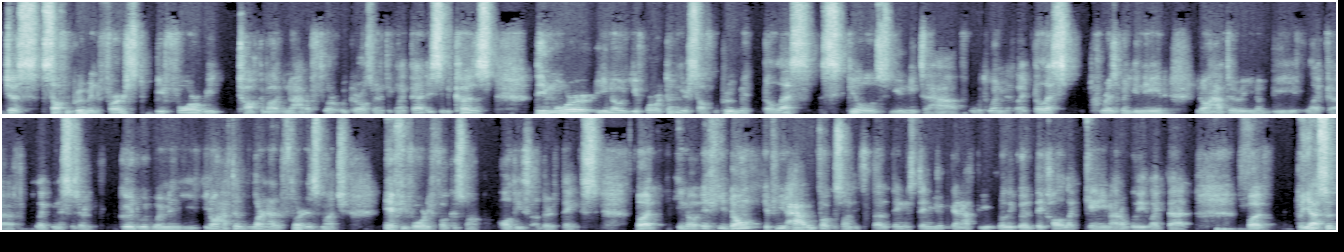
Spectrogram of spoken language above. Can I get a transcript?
just self-improvement first before we talk about you know how to flirt with girls or anything like that is because the more you know you've worked on your self-improvement the less skills you need to have with women like the less charisma you need. You don't have to you know be like a like necessarily good with women. You, you don't have to learn how to flirt as much if you've already focused on all these other things. But you know if you don't if you haven't focused on these other things then you're gonna have to be really good. They call it like game. I don't really like that. But but yeah, so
